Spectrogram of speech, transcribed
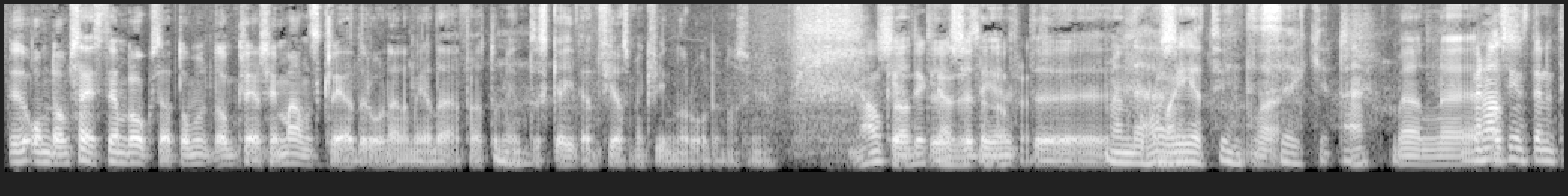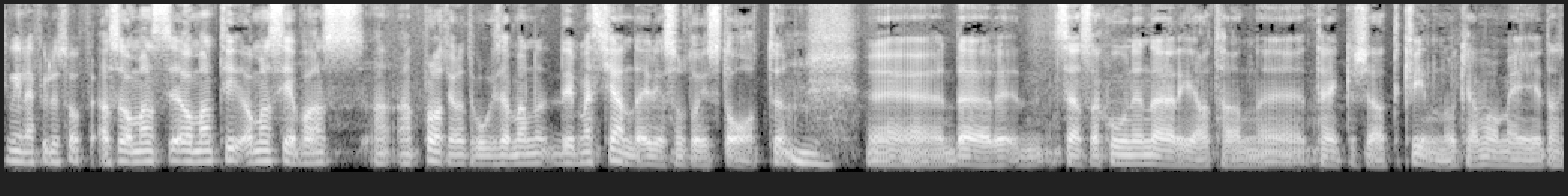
Det, om de sägs stämmer också att de, de klär sig i manskläder då när de är där för att de inte ska identifieras med kvinnorollen. Och så vidare. Ja, okej, Så det att, krävdes så det är inte, Men det här man- vet vi inte Nej. säkert. Nej. Men, eh, Men hans alltså, inställning till kvinnliga filosofer? Alltså om man, om man, om man ser vad hans, han- han pratar ju om det boken, men det mest kända är det som står i staten. Eh, där sensationen där är att han eh, tänker sig att kvinnor kan vara med i den,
